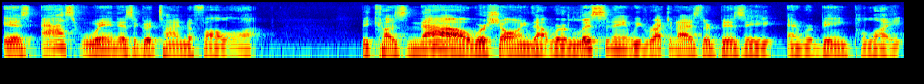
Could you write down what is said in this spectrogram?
is ask when is a good time to follow up. Because now we're showing that we're listening, we recognize they're busy, and we're being polite.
